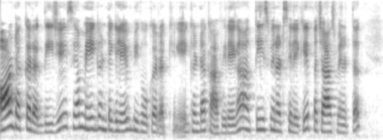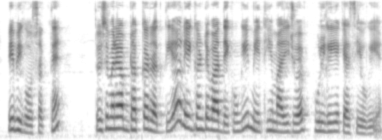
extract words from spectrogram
और ढककर रख दीजिए। इसे हम एक घंटे के लिए भी भिगो कर रखेंगे। एक घंटा काफ़ी रहेगा। आप तीस मिनट से लेकर पचास मिनट तक भी भिगो सकते हैं। तो इसे मैंने अब ढक कर रख दिया और एक घंटे बाद देखूँगी मेथी हमारी जो है फूल गई है, कैसी हो गई है।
